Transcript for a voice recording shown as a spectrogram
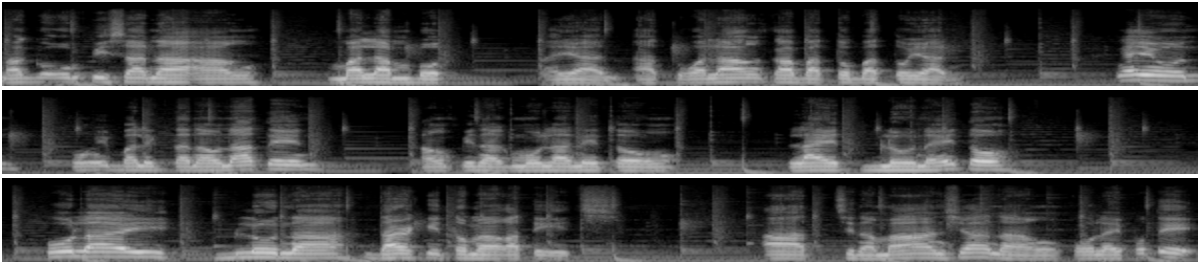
mag-uumpisa na ang malambot. Ayan, at walang kabato-bato yan. Ngayon, kung ibalik tanaw natin, ang pinagmula nitong light blue na ito, kulay blue na dark ito mga ka-TH. At sinamahan siya ng kulay puti.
